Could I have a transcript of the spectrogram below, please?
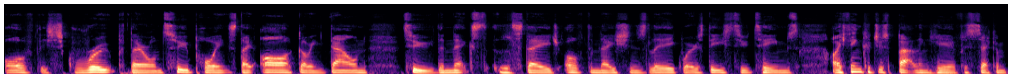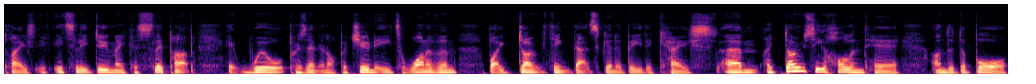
of this group. They're on two points. They are going down to the next stage of the Nations League, whereas these two teams, I think, are just battling here for second place. If Italy do make a slip up, it will present an opportunity to one of them, but I don't think that's going to be the case. Um, I don't see Holland here under De Boer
